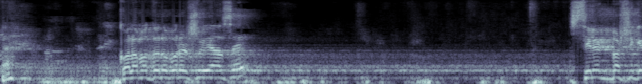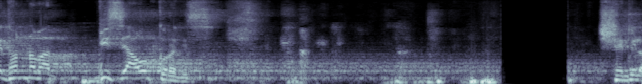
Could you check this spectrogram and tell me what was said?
হ্যাঁ? কলা পাতার উপরে শুয়ে আছে। সিলেটবাসীকে ধন্যবাদ, পিসে আউট করে দিচ্ছে। সে দিল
